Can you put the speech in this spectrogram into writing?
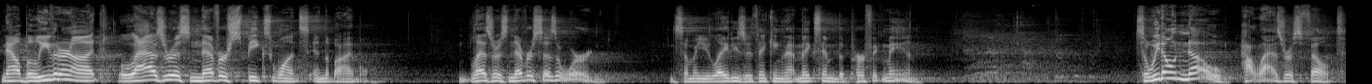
Now, believe it or not, Lazarus never speaks once in the Bible. Lazarus never says a word. And some of you ladies are thinking that makes him the perfect man. So we don't know how Lazarus felt.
